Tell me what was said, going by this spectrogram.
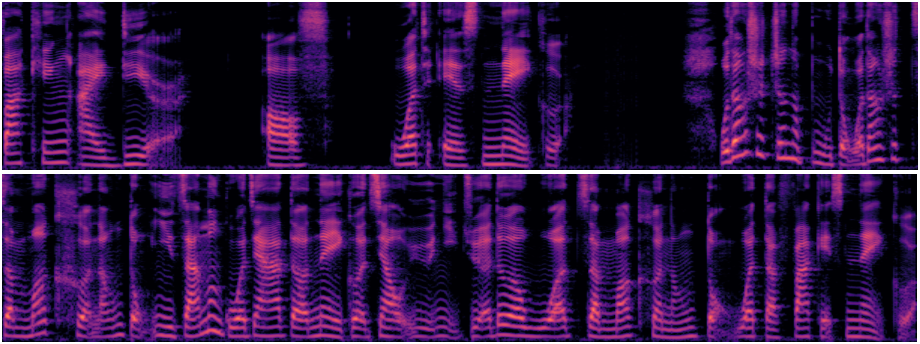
fucking idea of what is 那个。我当时真的不懂，我当时怎么可能懂？以咱们国家的那个教育，你觉得我怎么可能懂？What the fuck is 那个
